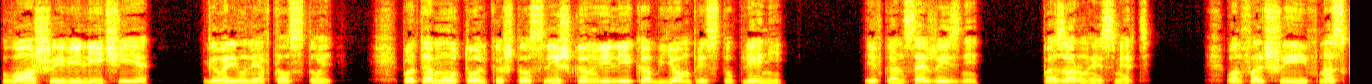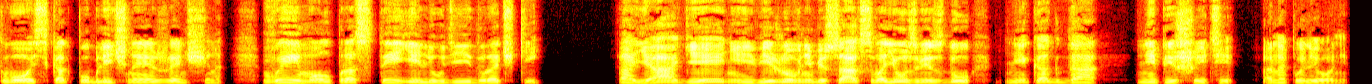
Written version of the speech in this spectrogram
Ложь и величие, — говорил Лев Толстой, — потому только, что слишком велик объем преступлений, и в конце жизни позорная смерть. Он фальшив насквозь, как публичная женщина. Вы, мол, простые люди и дурачки. А я, гений, вижу в небесах свою звезду. Никогда не пишите о Наполеоне.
